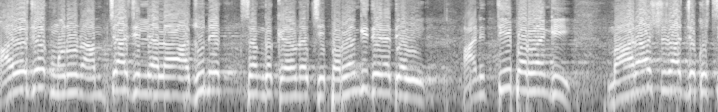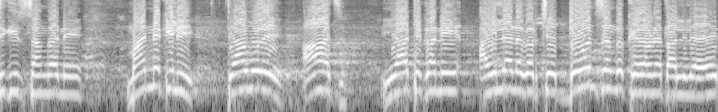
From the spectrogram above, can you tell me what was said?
आयोजक म्हणून आमच्या जिल्ह्याला अजून एक संघ खेळवण्याची परवानगी देण्यात यावी आणि ती परवानगी महाराष्ट्र राज्य कुस्तीगीर संघाने मान्य केली. त्यामुळे आज या ठिकाणी अहिल्यानगरचे दोन संघ खेळवण्यात आलेले आहेत.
